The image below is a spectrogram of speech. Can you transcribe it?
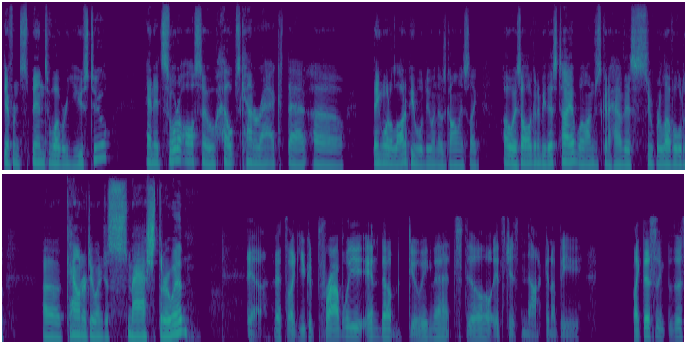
different spin to what we're used to and it sort of also helps counteract that uh thing what a lot of people do in those gauntlets like oh it's all going to be this type well i'm just going to have this super leveled uh counter to it and just smash through it Yeah, it's like you could probably end up doing that still. It's just not gonna be like this. This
